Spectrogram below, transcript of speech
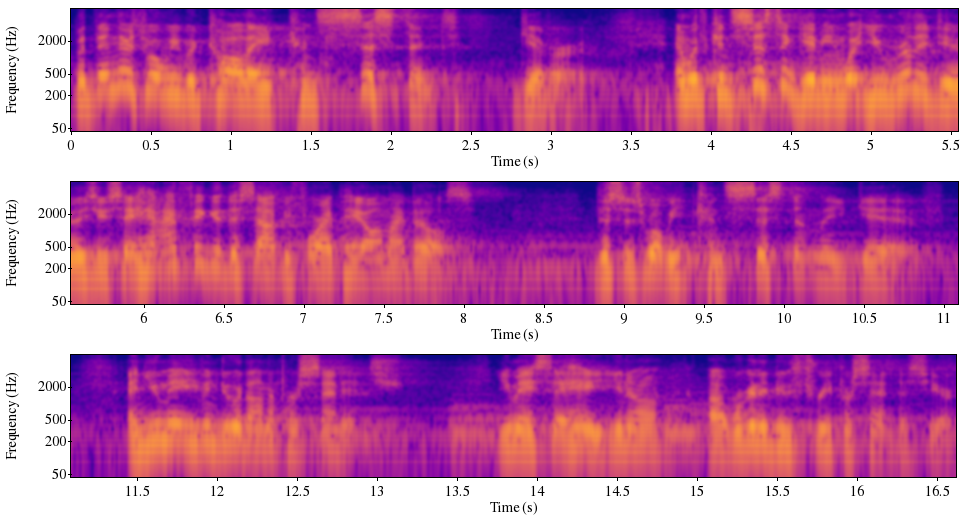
But then there's what we would call a consistent giver. And with consistent giving, what you really do is you say, hey, I figured this out before I pay all my bills. This is what we consistently give. And you may even do it on a percentage. You may say, hey, you know, uh, we're going to do 3% this year.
